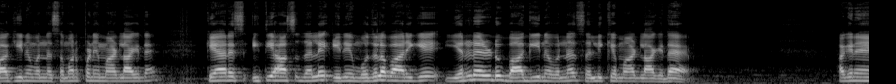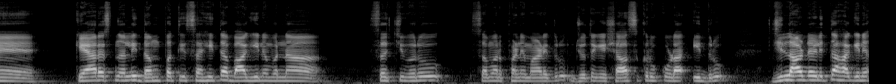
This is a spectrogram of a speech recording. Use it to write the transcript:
ಬಾಗಿನವನ್ನು ಸಮರ್ಪಣೆ ಮಾಡಲಾಗಿದೆ. ಕೆ ಆರ್ ಎಸ್ ಇತಿಹಾಸದಲ್ಲೇ ಇದೇ ಮೊದಲ ಬಾರಿಗೆ ಎರಡೆರಡು ಬಾಗಿನವನ್ನು ಸಲ್ಲಿಕೆ ಮಾಡಲಾಗಿದೆ. ಹಾಗೆಯೇ ಕೆ ಆರ್ ಎಸ್ನಲ್ಲಿ ದಂಪತಿ ಸಹಿತ ಬಾಗಿನವನ್ನು ಸಚಿವರು ಸಮರ್ಪಣೆ ಮಾಡಿದರು. ಜೊತೆಗೆ ಶಾಸಕರು ಕೂಡ ಇದ್ದರು ಜಿಲ್ಲಾಡಳಿತ ಹಾಗೆಯೇ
